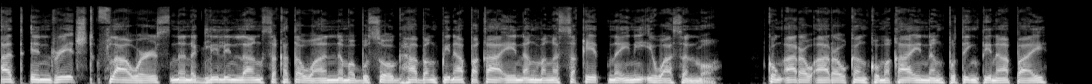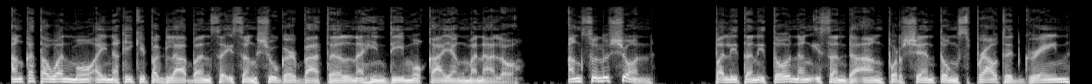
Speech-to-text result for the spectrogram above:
at enriched flours na naglilinlang sa katawan na mabusog habang pinapakain ang mga sakit na iniiwasan mo. Kung araw-araw kang kumakain ng puting tinapay, ang katawan mo ay nakikipaglaban sa isang sugar battle na hindi mo kayang manalo. Ang solusyon, palitan ito ng isandaang porsyentong sprouted grain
